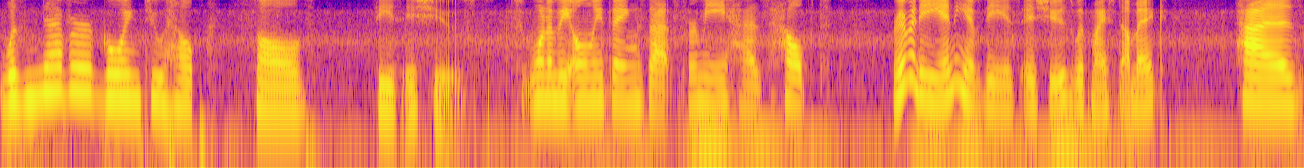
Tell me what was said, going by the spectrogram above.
was never going to help solve these issues. It's one of the only things that for me has helped remedy any of these issues with my stomach has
